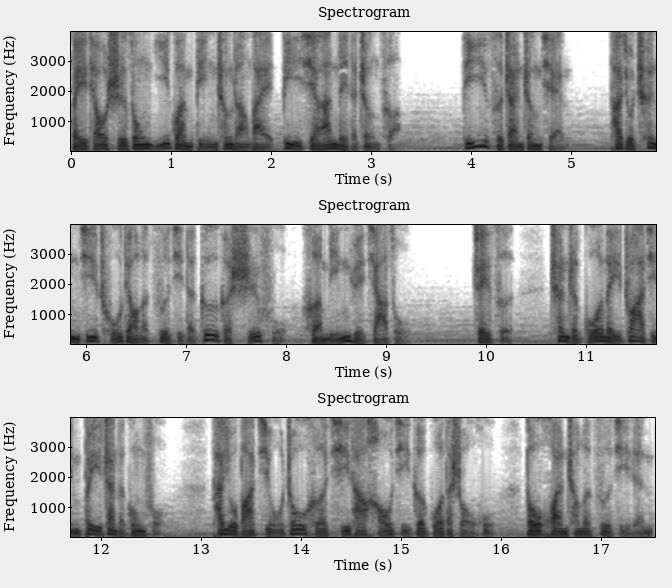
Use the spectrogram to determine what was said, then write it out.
北条时宗一贯秉承攘外必先安内的政策。第一次战争前，他就趁机除掉了自己的哥哥石府和明月家族。这次趁着国内抓紧备战的功夫，他又把九州和其他好几个国的守护都换成了自己人。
